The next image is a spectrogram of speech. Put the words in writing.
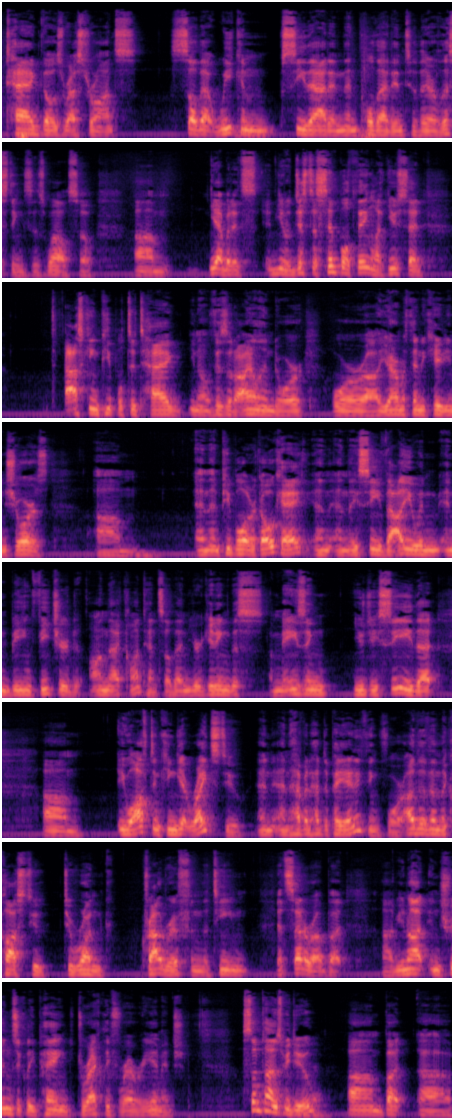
tag those restaurants so that we can see that and then pull that into their listings as well. So um, yeah, but it's you know just a simple thing like you said asking people to tag, you know, Visit Ireland or or uh, Yarmouth and Acadian Shores, um, and then people are like, okay, and, and they see value in, in being featured on that content. So then you're getting this amazing UGC that um, you often can get rights to and, and haven't had to pay anything for, other than the cost to to run CrowdRiff and the team, etc. But um, you're not intrinsically paying directly for every image. Sometimes we do, yeah. um, but uh,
